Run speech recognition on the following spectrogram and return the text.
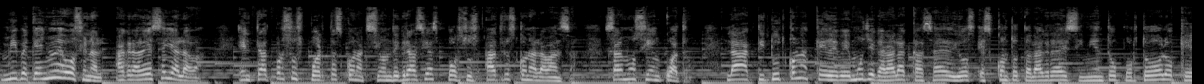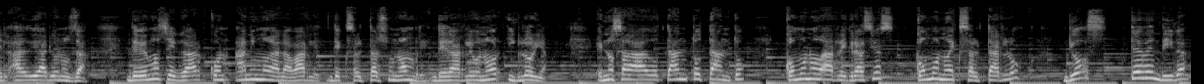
Mi pequeño devocional agradece y alaba. Entrad por sus puertas con acción de gracias, por sus atrios con alabanza. Salmo 104. La actitud con la que debemos llegar a la casa de Dios es con total agradecimiento por todo lo que Él a diario nos da. Debemos llegar con ánimo de alabarle, de exaltar su nombre, de darle honor y gloria. Él nos ha dado tanto, tanto. ¿Cómo no darle gracias? ¿Cómo no exaltarlo? Dios te bendiga.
